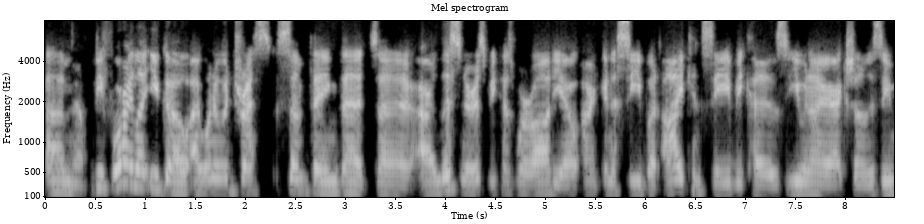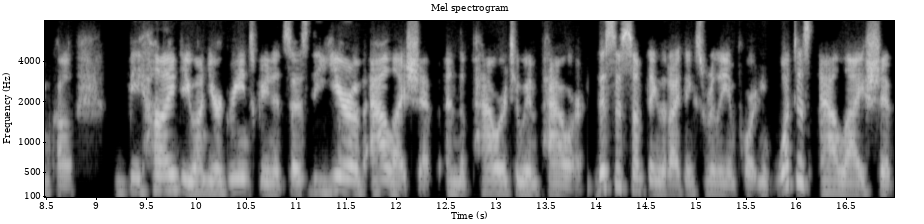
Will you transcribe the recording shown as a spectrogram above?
um, yeah. Before I let you go, I want to address something that uh, our listeners, because we're audio, aren't going to see, but I can see because you and I are actually on a Zoom call. Behind you on your green screen, it says the year of allyship and the power to empower. This is something that I think is really important. What does allyship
